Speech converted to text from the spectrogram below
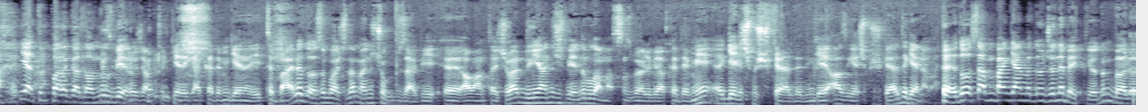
Yatıp para kazandığınız bir yer hocam Türkiye'deki akademi genel itibariyle. Dolayısıyla bu açıdan bence çok güzel bir e, avantajı var. Dünyanın hiçbir yerinde bulamazsınız böyle bir akademiyi. E, gelişmiş ülkelerde gibi az gelişmiş ülkelerde gene var. Dolayısıyla ben gelmeden önce ne bekliyordum? Böyle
